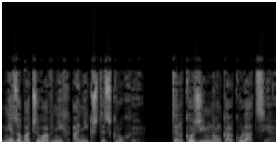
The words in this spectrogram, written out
nie zobaczyła w nich ani krzty skruchy, tylko zimną kalkulację.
